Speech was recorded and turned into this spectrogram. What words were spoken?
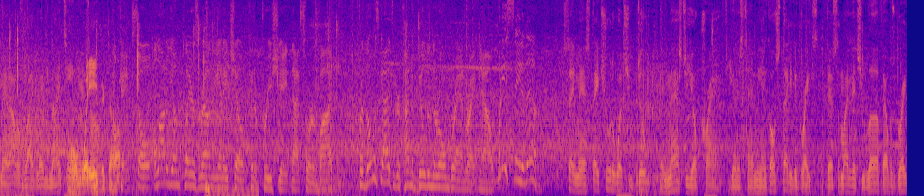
Man, I was like maybe 19 Oh years wait, old. good job. Okay, so a lot of young players around the NHL can appreciate that sort of vibe. For those guys that are kind of building their own brand right now, what do you say to them? Say, man, stay true to what you do and master your craft. You understand me? And go study the greats. If there's somebody that you love that was great,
